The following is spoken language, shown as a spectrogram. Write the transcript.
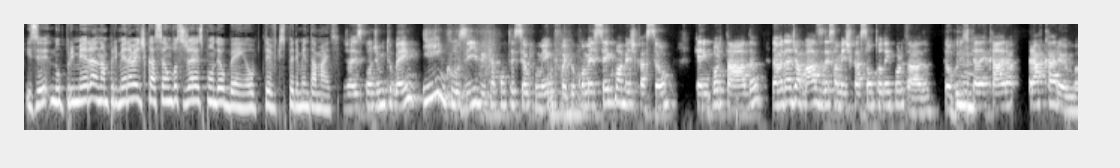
E se, no primeira, na primeira medicação você já respondeu bem ou teve que experimentar mais? Já respondi muito bem. E, inclusive, o que aconteceu comigo foi que eu comecei com uma medicação que era importada. Na verdade, a base dessa medicação toda é importada. Então, por hum. isso que ela é cara pra caramba.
